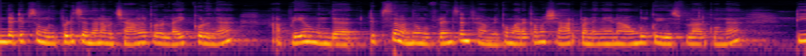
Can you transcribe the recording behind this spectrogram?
இந்த டிப்ஸ் உங்களுக்கு பிடிச்சிருந்தா நம்ம சேனலுக்கு ஒரு லைக் கொடுங்க. அப்படியே இந்த டிப்ஸை வந்து உங்கள் ஃப்ரெண்ட்ஸ் அண்ட் ஃபேமிலிக்கும் மறக்காமல் ஷேர் பண்ணுங்கள் ஏன்னா அவங்களுக்கும் யூஸ்ஃபுல்லாக இருக்குங்க. டீ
